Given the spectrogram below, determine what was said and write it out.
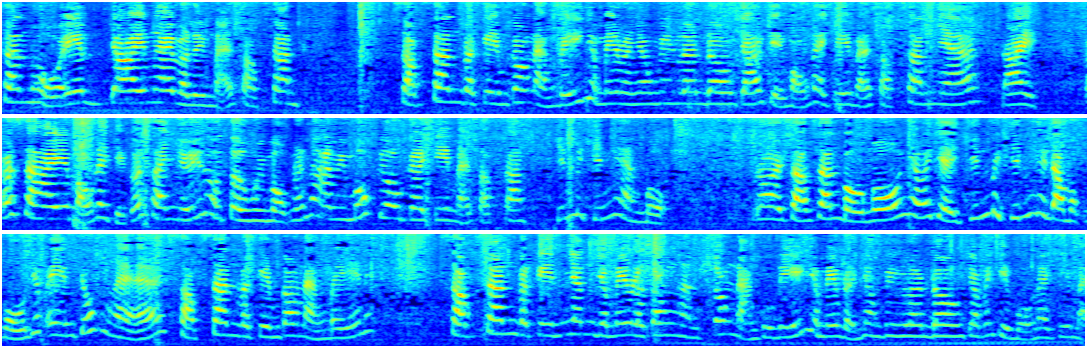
xanh hộ em, cho em ngay và liền mã sọc xanh. Sọc xanh và kèm con nặng bí cho em là nhân viên lên đơn cho chị mẫu này cho em mã sọc xanh nha. Đây, có size, mẫu này chỉ có size nhí thôi, từ 11 đến 21 vô ok cho em mã sọc xanh 99 ngàn bộ rồi, sọc xanh bộ ngố nha mấy chị 99 000 đồng một bộ giúp em chút nè. Sọc xanh và kèm con nặng bé đấy sọc xanh và kèm nhanh dùm em là con con nặng của bé dùm em để nhân viên lên đơn cho mấy chị bộ này cho em mã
